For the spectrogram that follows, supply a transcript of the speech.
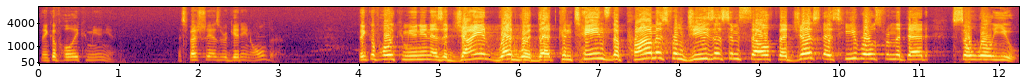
Think of Holy Communion, especially as we're getting older. Think of Holy Communion as a giant redwood that contains the promise from Jesus himself that just as he rose from the dead, so will you.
